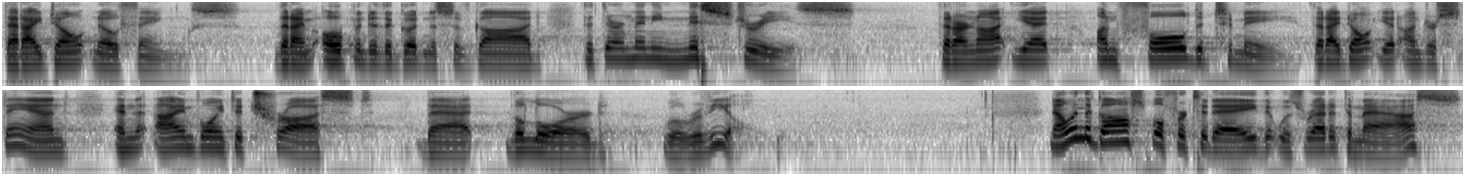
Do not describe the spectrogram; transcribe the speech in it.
That I don't know things, that I'm open to the goodness of God, that there are many mysteries that are not yet unfolded to me, that I don't yet understand, and that I'm going to trust that the Lord will reveal. Now, in the gospel for today that was read at the Mass,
